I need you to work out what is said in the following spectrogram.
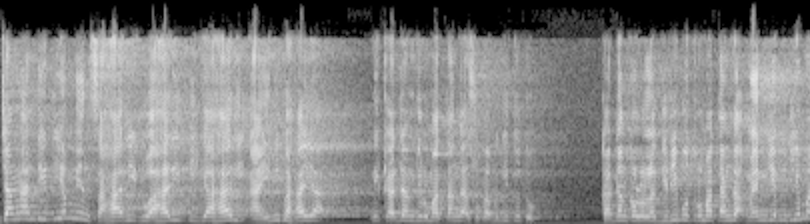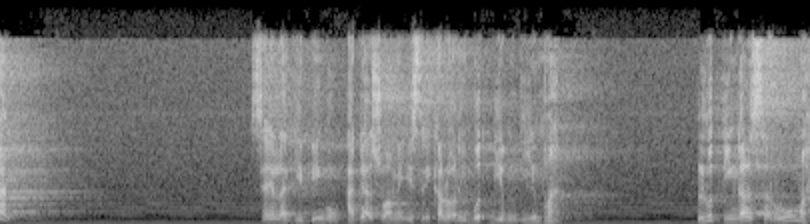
Jangan didiemin sehari, dua hari, tiga hari. Ah ini bahaya. Ini kadang di rumah tangga suka begitu tuh. Kadang kalau lagi ribut rumah tangga main diem-dieman. Saya lagi bingung. Ada suami istri kalau ribut diem-dieman. Lu tinggal serumah.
